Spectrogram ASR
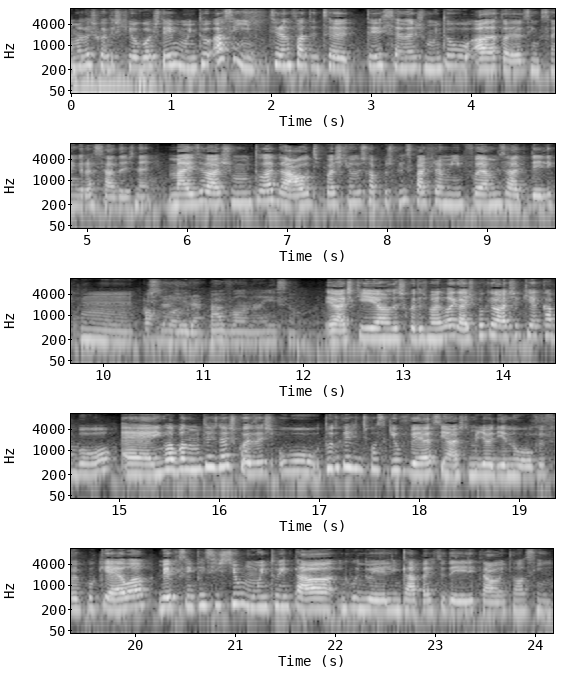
Uma das coisas que eu gostei muito, assim, tirando o fato de ser, ter cenas muito aleatórias, assim, que são engraçadas, né? Mas eu acho muito legal, tipo, acho que um dos tópicos principais para mim foi a amizade dele com. Estrangeira. Pavana, isso. Eu acho que é uma das coisas mais legais, porque eu acho que acabou é, englobando muitas das coisas. O, tudo que a gente conseguiu ver, assim, eu acho, de melhoria no Wolf foi porque ela meio que sempre insistiu muito em estar tá incluindo ele, em estar tá perto dele e tal. Então, assim,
